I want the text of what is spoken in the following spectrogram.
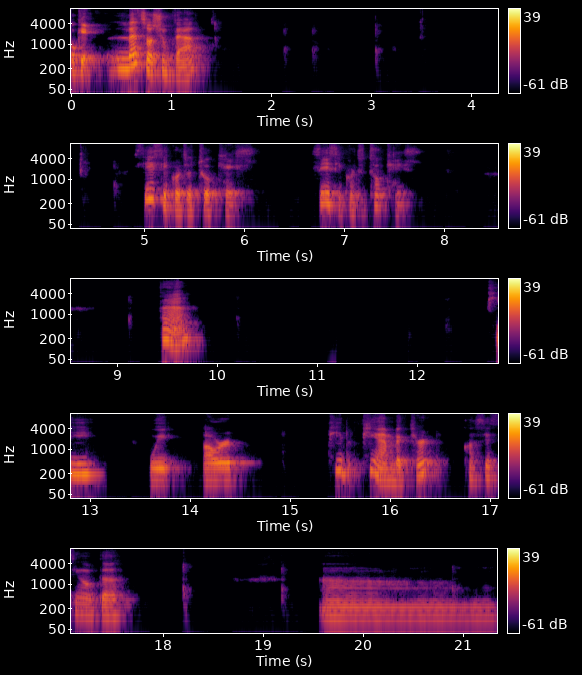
Okay, let's assume that C is equal to 2 case. C is equal to 2 case. Then P we our P PM vector consisting of the um,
